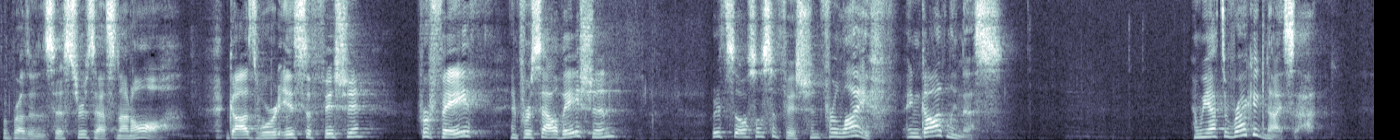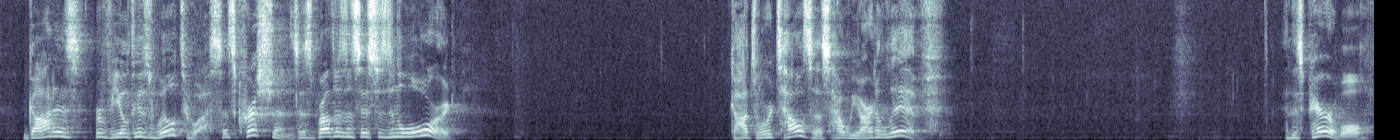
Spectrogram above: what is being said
But, brothers and sisters, that's not all. God's Word is sufficient for faith and for salvation, but it's also sufficient for life and godliness. And we have to recognize that. God has revealed His will to us as Christians, as brothers and sisters in the Lord. God's Word tells us how we are to live. And this parable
